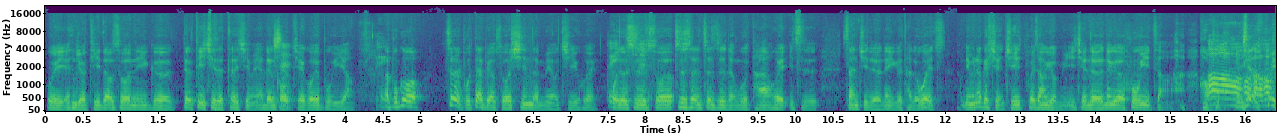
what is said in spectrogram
委员有提到说，那个这个地区的特性嘛，因为人口是结构又不一样啊。不过这不代表说新人没有机会，或者是是说资深政治人物他会一直占据的那个他的位置。你们那个选区非常有名，以前的那个副议长，哦民进党副议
